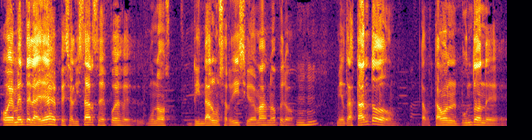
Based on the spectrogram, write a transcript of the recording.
obviamente la idea es especializarse después, de uno brindar un servicio y demás, ¿no? Pero mientras tanto, tam- estamos en el punto donde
